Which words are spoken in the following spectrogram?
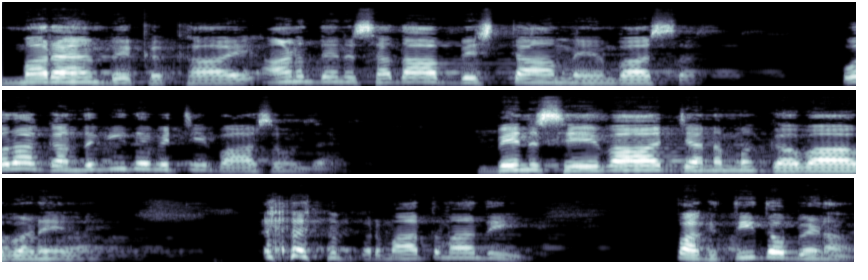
ਮਰੈ ਬਿਖ ਖਾਏ, ਅਣ ਦਿਨ ਸਦਾ ਬਿਸਟਾ ਮੈਂ ਵਸ। ਉਹਦਾ ਗੰਦਗੀ ਦੇ ਵਿੱਚ ਹੀ ਵਾਸ ਹੁੰਦਾ ਹੈ। ਬਿਨ ਸੇਵਾ ਜਨਮ ਗਵਾਵਣਿਆ ਪਰਮਾਤਮਾ ਦੀ ਭਗਤੀ ਤੋਂ ਬਿਨਾ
